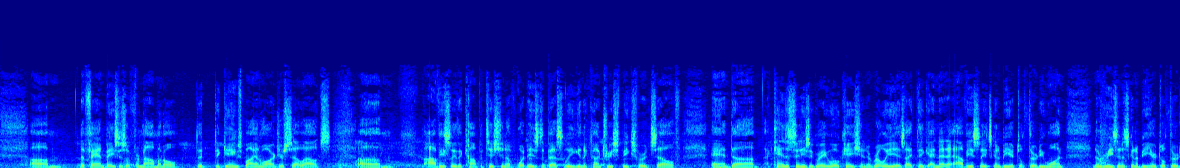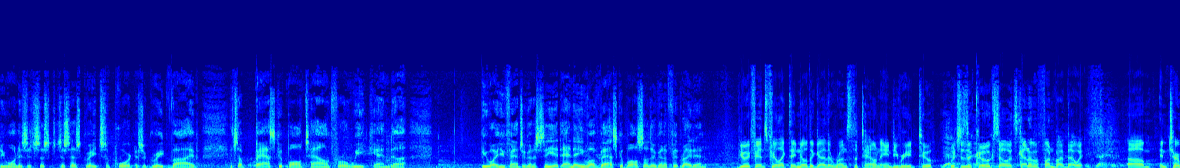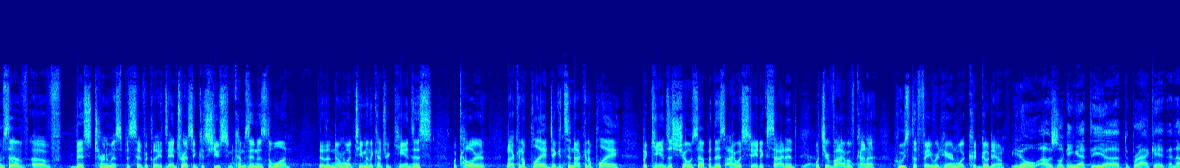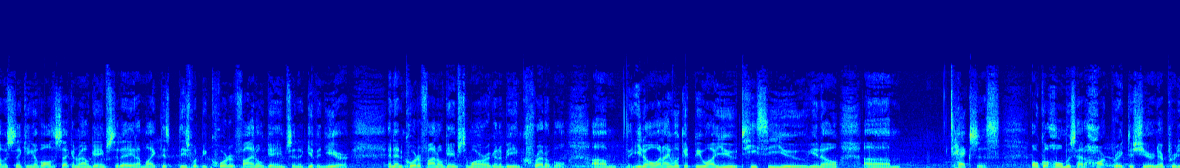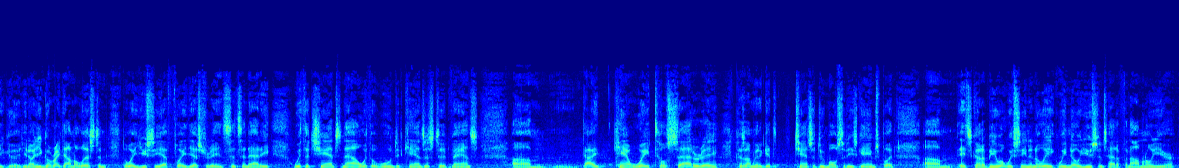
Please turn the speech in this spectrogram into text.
Um, the fan bases are phenomenal. The, the, games, by and large, are sellouts. Um, obviously, the competition of what is the best league in the country speaks for itself. And uh, Kansas City is a great location. It really is. I think, and obviously, it's going to be here till 31. And the reason it's going to be here till 31 is it just just has great support. There's a great vibe. It's a basketball town for a week, and uh, BYU fans are going to see it, and they love basketball, so they're going to fit right in. BYU fans feel like they know the guy that runs the town, Andy Reid, too, yeah, which is yeah, a Coug, so it's kind of a fun vibe that way. Exactly. Um, in terms of, of this tournament specifically, it's interesting because Houston comes in as the one. They're the number one team in the country. Kansas, McCullar not going to play. Dickinson not going to play. But Kansas shows up at this. Iowa State excited. Yeah. What's your vibe of kind of who's the favorite here and what could go down? You know, I was looking at the uh, the bracket and I was thinking of all the second round games today, and I'm like, this, these would be quarterfinal games in a given year. And then quarterfinal games tomorrow are going to be incredible. Um, you know, when I look at BYU, TCU, you know, um, Texas. Oklahoma's had a heartbreak this year, and they're pretty good. You know, you can go right down the list, and the way UCF played yesterday in Cincinnati, with a chance now with a wounded Kansas to advance. Um, I can't wait till Saturday because I'm going to get the chance to do most of these games, but um, it's going to be what we've seen in the league. We know Houston's had a phenomenal year,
